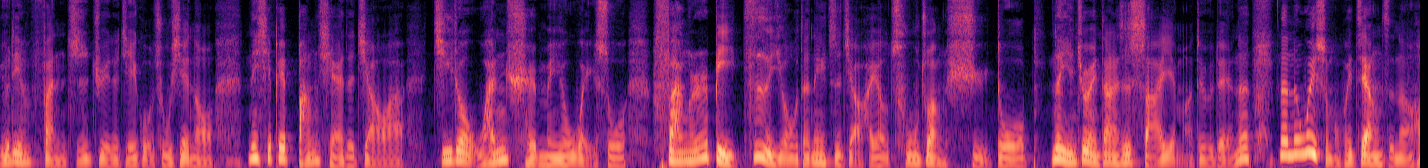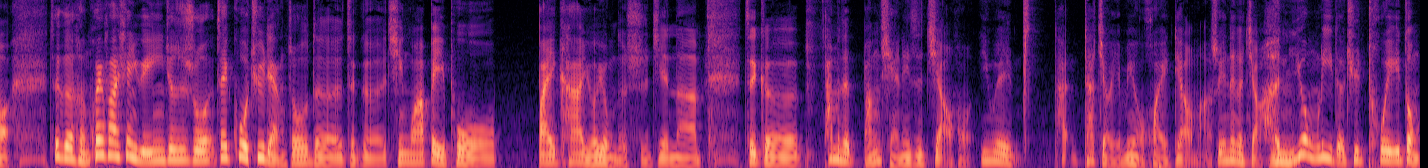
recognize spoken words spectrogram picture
有点反直觉的结果出现哦，那些被绑起来的脚啊，肌肉完全没有萎缩，反而比自由的那只脚还要粗壮许多。那研究员当然是傻眼嘛，对不对？那那那为什么会这样子呢？哈，这个很快发现原因，就是说在过去两周的这个青蛙被迫掰咖游泳的时间呢，这个他们的绑起来那只脚哈，因为他他脚也没有坏掉嘛，所以那个脚很用力的去推动。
